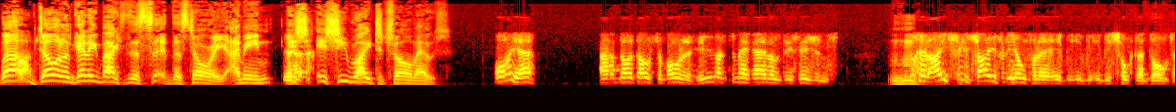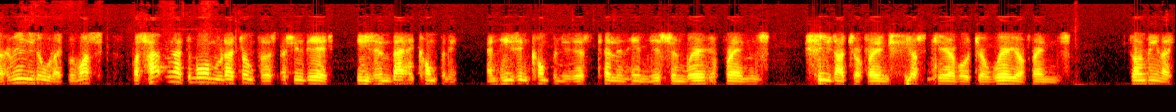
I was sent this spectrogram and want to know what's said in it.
Well, Donald, getting back to the the story. I mean, is, Yeah. is she right to throw him out? Oh yeah, I have no doubts about it. He wants to make adult decisions. Mm-hmm. Look, at, I feel sorry for the young fella if, if, if he's hooked on drugs. I really do. Like, but what's what's happening at the moment with that young fella, especially at the age, he's in bad company, and he's in company that's telling him, "Listen, we're your friends. She's not your friend. She doesn't care about you. We're your friends." Do you know what I mean? Like,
